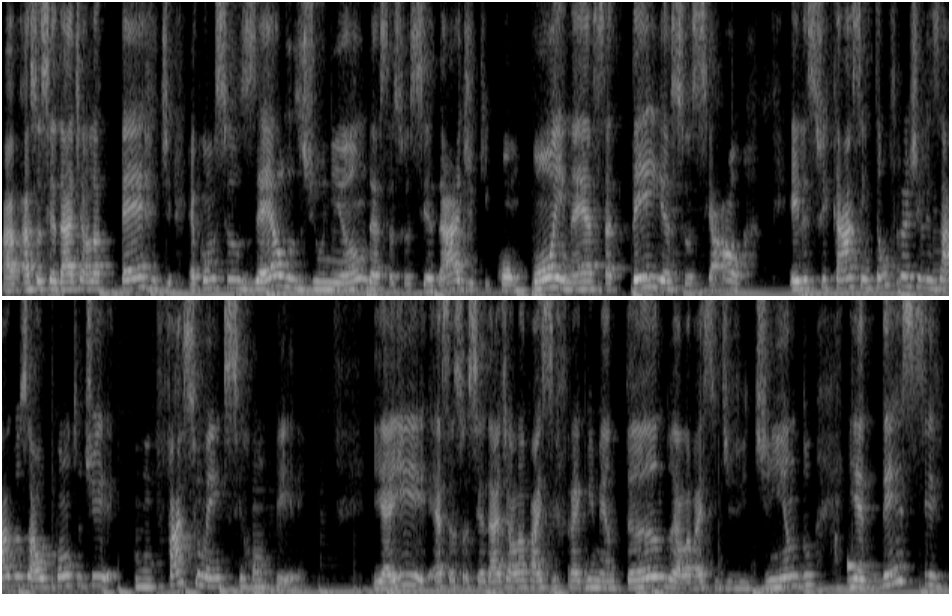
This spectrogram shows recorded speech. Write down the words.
A, a, sociedade ela perde, é como se os elos de união dessa sociedade que compõe né, essa teia social, eles ficassem tão fragilizados ao ponto de hum, facilmente se romperem. E aí essa sociedade ela vai se fragmentando, ela vai se dividindo, e é desse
